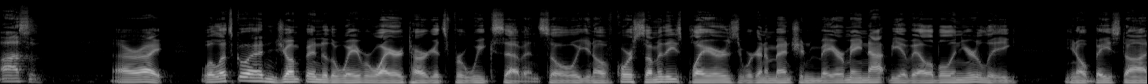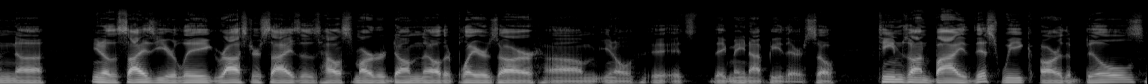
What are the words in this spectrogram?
awesome. All right. Well, let's go ahead and jump into the waiver wire targets for week seven. So, you know, of course, some of these players we're going to mention may or may not be available in your league, you know, based on, uh, you know, the size of your league, roster sizes, how smart or dumb the other players are. Um, you know, it, it's they may not be there. So, teams on bye this week are the Bills,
